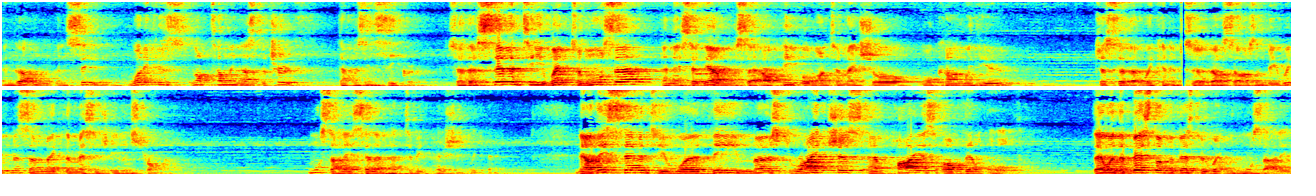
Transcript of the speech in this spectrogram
and go and see? What if he's not telling us the truth? That was in secret. So the 70 went to Musa and they said, Yeah, Musa, our people want to make sure we'll come with you just so that we can observe ourselves and be witness and make the message even stronger. Musa had to be patient with them. Now, these 70 were the most righteous and pious of them all. They were the best of the best who went with Musa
